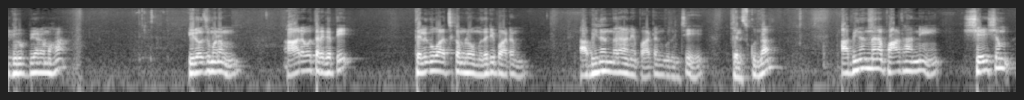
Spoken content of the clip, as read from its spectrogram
శ్రీ గురుభ్యో నమ. ఈరోజు మనం ఆరవ తరగతి తెలుగు వాచకంలో మొదటి పాఠం అభినందన అనే పాఠం గురించి తెలుసుకుందాం. అభినందన పాఠాన్ని శేషం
